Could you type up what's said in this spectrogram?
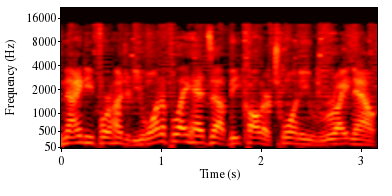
9400. You want to play heads up? Be caller 20 right now.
